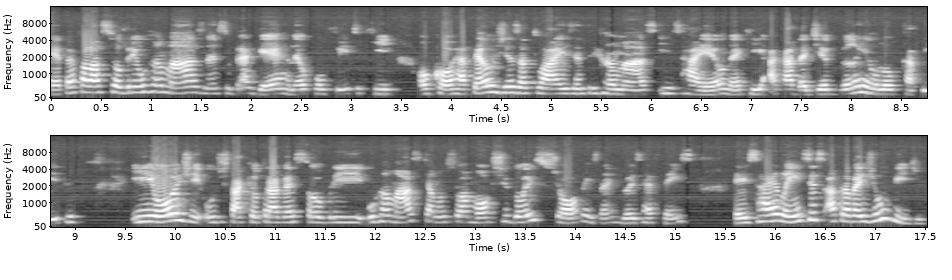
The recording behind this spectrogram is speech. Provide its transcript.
é, para falar sobre o Hamas, né, sobre a guerra, né, o conflito que ocorre até os dias atuais entre Hamas e Israel, né, que a cada dia ganha um novo capítulo. E hoje o destaque que eu trago é sobre o Hamas, que anunciou a morte de dois jovens, né, dois reféns israelenses, através de um vídeo.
